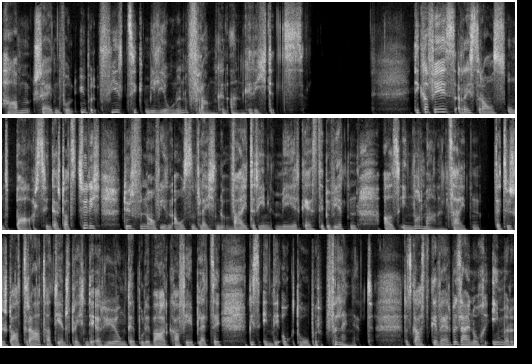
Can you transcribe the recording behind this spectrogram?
haben Schäden von über 40 Millionen Franken angerichtet. Die Cafés, Restaurants und Bars in der Stadt Zürich dürfen auf ihren Außenflächen weiterhin mehr Gäste bewirten als in normalen Zeiten. Der Zürcher Stadtrat hat die entsprechende Erhöhung der Boulevard-Kaffeeplätze bis Ende Oktober verlängert. Das Gastgewerbe sei noch immer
